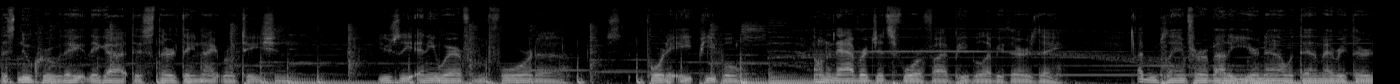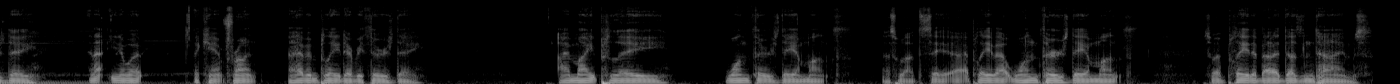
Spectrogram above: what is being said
this new crew. They they got this Thursday night rotation. Usually anywhere from four to four to eight people. On an average, it's four or five people every Thursday. I've been playing for about a year now with them every Thursday, and I, you know what? I can't front. I haven't played every Thursday. I might play one Thursday a month. That's what I'd say. I play about one Thursday a month. So I've played about a dozen times.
